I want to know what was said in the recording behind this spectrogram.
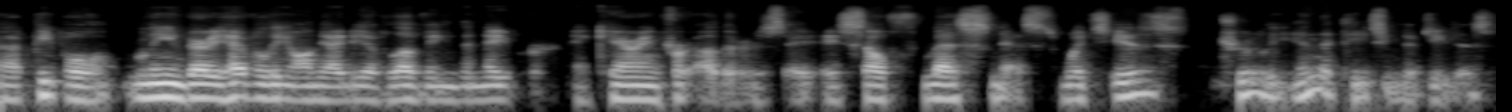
uh, people lean very heavily on the idea of loving the neighbor and caring for others, a, a, selflessness, which is truly in the teachings of Jesus.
